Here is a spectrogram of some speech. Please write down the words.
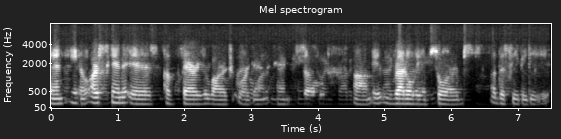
And you know, our skin is a very large organ, and so um, it readily absorbs the CBD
